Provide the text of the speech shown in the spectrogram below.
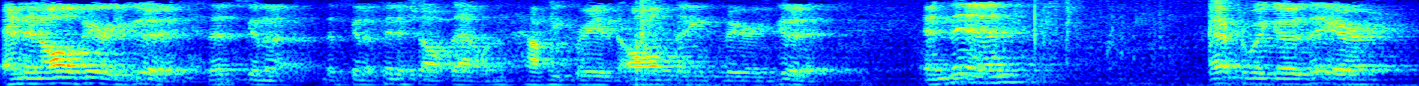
And then all very good. That's gonna that's gonna finish off that one. How he created all things very good. And then, after we go there,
